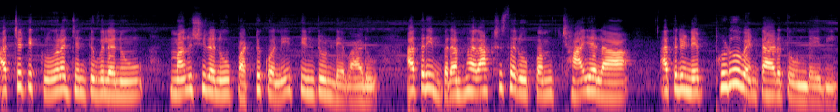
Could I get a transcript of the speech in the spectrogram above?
అచ్చటి క్రూర జంతువులను మనుషులను పట్టుకొని తింటుండేవాడు. అతని బ్రహ్మరాక్షస రూపం ఛాయలా అతనినెప్పుడూ వెంటాడుతూ ఉండేది.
